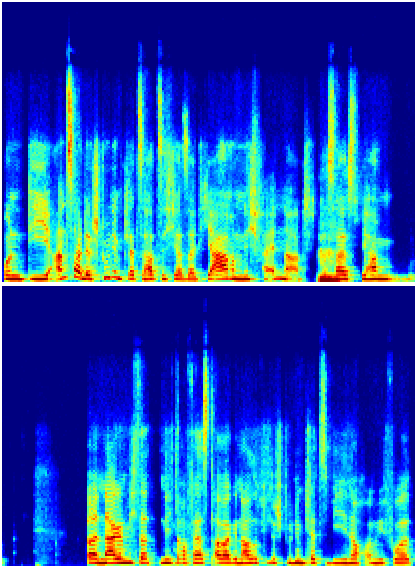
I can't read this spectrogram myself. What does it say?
Und die Anzahl der Studienplätze hat sich ja seit Jahren nicht verändert. Das mhm. heißt, wir haben, äh, nagel mich da nicht darauf fest, aber genauso viele Studienplätze wie noch irgendwie vor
